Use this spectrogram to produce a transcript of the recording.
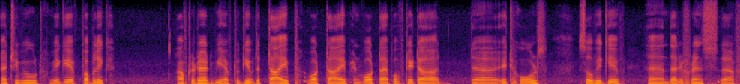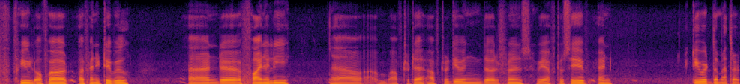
attribute. We give public. After that we have to give the type what type and what type of data uh, it holds. So we give uh, the reference uh, field of our any table. And uh, finally uh, after that after giving the reference we have to save and activate the method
